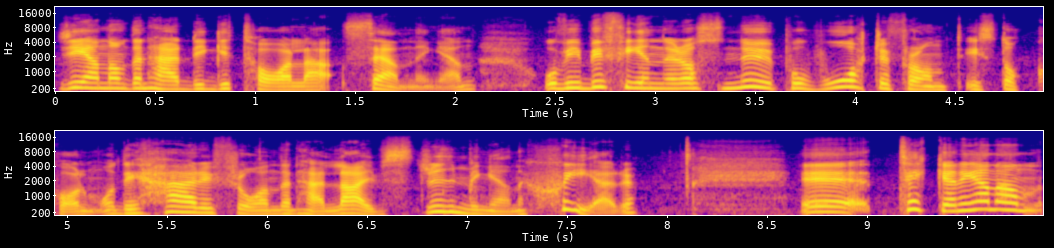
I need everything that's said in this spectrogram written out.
genom den här digitala sändningen. Och vi befinner oss nu på Waterfront i Stockholm och det är härifrån den här livestreamingen sker. Eh, Techarenan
